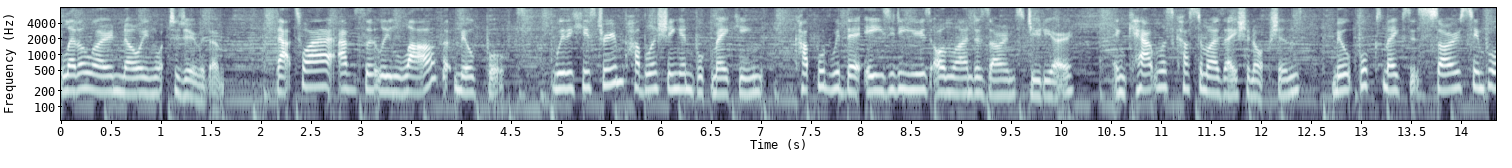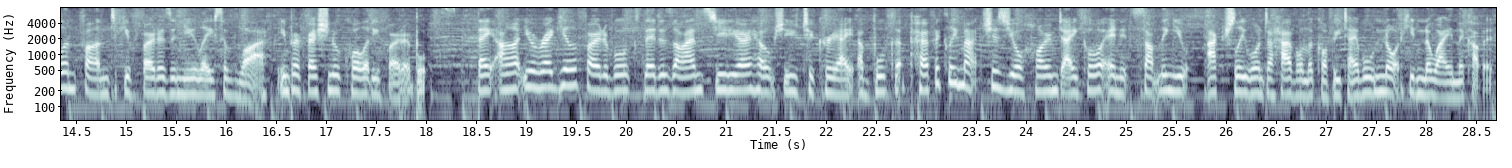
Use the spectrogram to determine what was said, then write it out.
let alone knowing what to do with them. That's why I absolutely love Milk Books. With a history in publishing and bookmaking, coupled with their easy to use online design studio and countless customization options, Milk Books makes it so simple and fun to give photos a new lease of life in professional quality photo books. They aren't your regular photo books. Their design studio helps you to create a book that perfectly matches your home decor and it's something you actually want to have on the coffee table, not hidden away in the cupboard.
